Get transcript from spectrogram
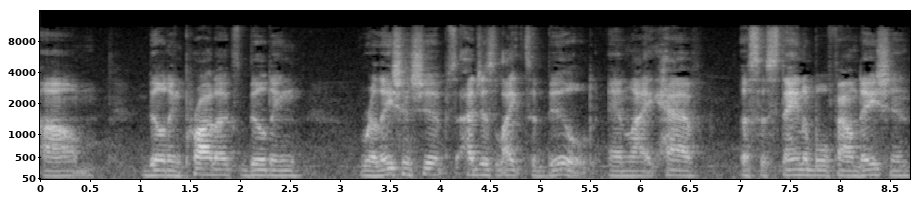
um, building products, building relationships. I just like to build and like have a sustainable foundation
